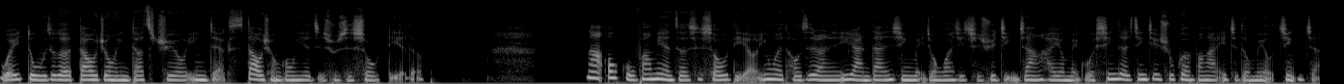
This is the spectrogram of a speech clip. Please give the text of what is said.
唯独这个道琼 Industrial Index 道琼工业指数是收跌的。那欧股方面则是收跌哦，因为投资人依然担心美中关系持续紧张，还有美国新的经济纾困方案一直都没有进展。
